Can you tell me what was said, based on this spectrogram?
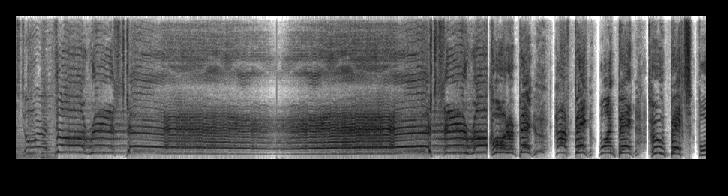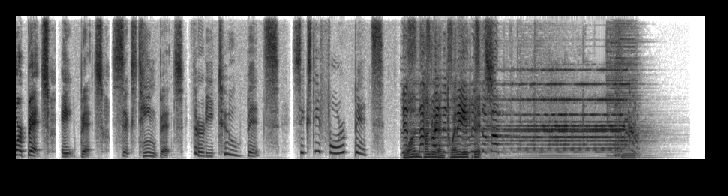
this tour? The Wrist Zero! Quarter bit! Half bit! One bit! Two bits! Four bits! Eight bits! Sixteen bits! Thirty-two bits! Sixty-four bits! Yes, that's right, it's Mr. bits.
